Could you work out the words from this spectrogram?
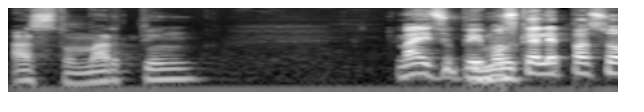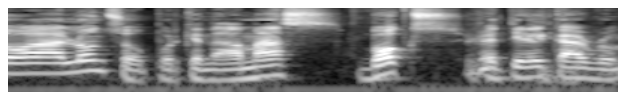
Aston Martin. May, supimos qué le pasó a Alonso, porque nada más Box retira el carro.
